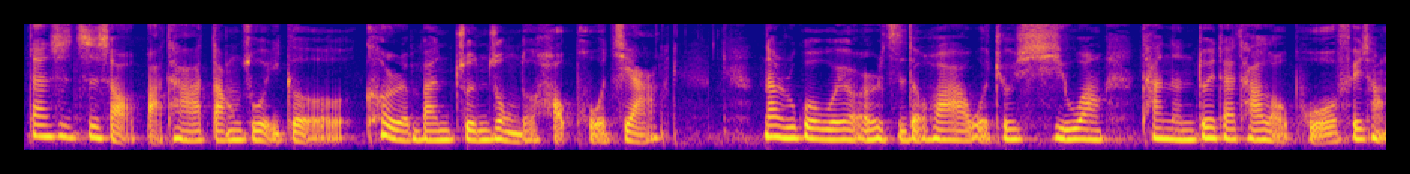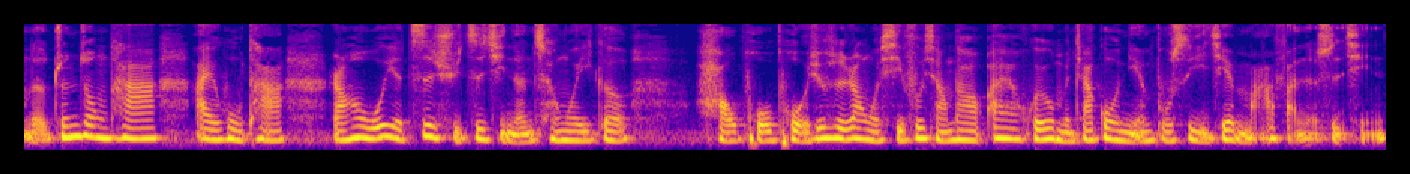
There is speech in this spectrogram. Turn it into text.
但是至少。把她当做一个客人般尊重的好婆家。那如果我有儿子的话，我就希望他能对待他老婆非常的尊重他、爱护他。然后我也自诩自己能成为一个好婆婆，就是让我媳妇想到，哎呀，回我们家过年不是一件麻烦的事情。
